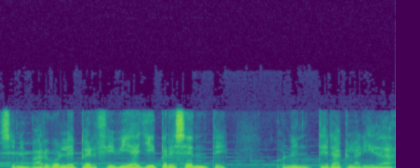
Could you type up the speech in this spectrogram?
Sin embargo, le percibí allí presente, con entera claridad,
